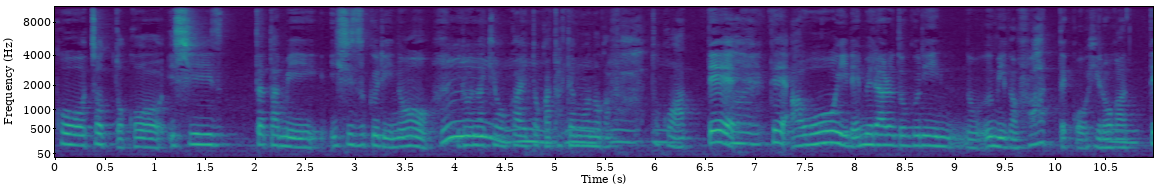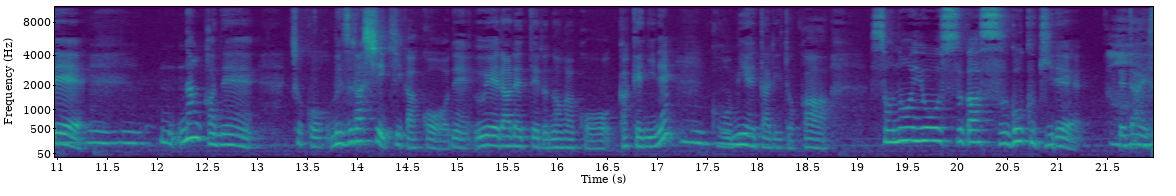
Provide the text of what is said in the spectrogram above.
こうちょっとこう石畳石造りのうんいろんな教会とか建物がふわっとこうあってはい。で青いエメラルドグリーンの海がふわってこう広がってうんうんなんかねちょっとこう珍しい木がこうね植えられてるのがこう崖にねうん。こう見えたりとかその様子がすごく綺麗で大好き。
